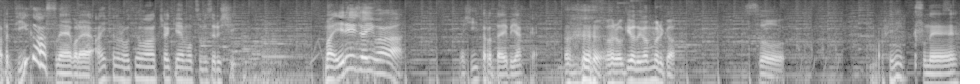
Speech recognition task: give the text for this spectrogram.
やっぱディガーっすねこれ。相手のロケはアーチャー系も潰せるし。まあエレジャイは引いたらだいぶ厄介。まあロケオで頑張るか。そう、まあ、フェニックスね。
